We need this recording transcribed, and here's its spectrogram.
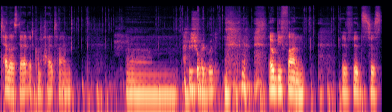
tell us that at compile time. Um, I'm sure it would. that would be fun if it's just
